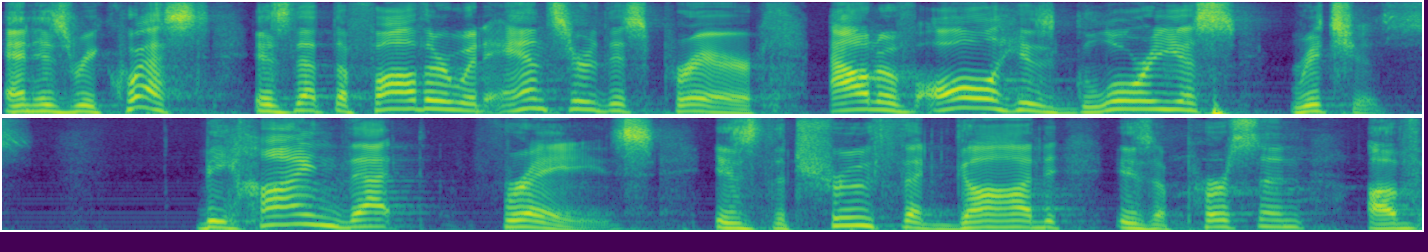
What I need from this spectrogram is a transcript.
and his request is that the Father would answer this prayer out of all his glorious riches. Behind that phrase is the truth that God is a person of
